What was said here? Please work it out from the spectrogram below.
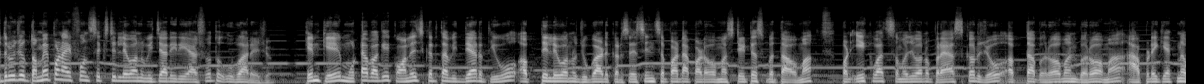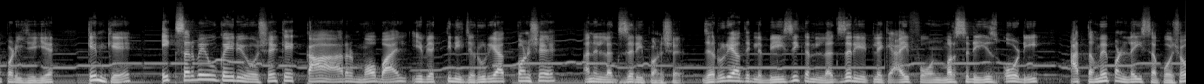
મિત્રો, જો તમે પણ આઈફોન સિક્સટીન લેવાનું વિચારી રહ્યા છો, તો ઊભા રહેજો. કેમ કે મોટાભાગે કોલેજ કરતા વિદ્યાર્થીઓ હપ્તે લેવાનો જુગાડ કરશે, સીન સપાટા પાડવામાં સ્ટેટસ બતાવવામાં. પણ એક વાત સમજવાનો પ્રયાસ કરજો, હપ્તા ભરવામાં ભરવામાં આપણે ક્યાંક ન પડી જઈએ. કેમ કે એક સર્વે એવું કહી રહ્યો છે કે કાર મોબાઈલ એ વ્યક્તિની જરૂરિયાત પણ છે અને લક્ઝરી પણ છે. જરૂરિયાત એટલે બેઝિક અને લક્ઝરી એટલે કે આઈફોન મર્સિડીઝ ઓડી આ તમે પણ લઈ શકો છો.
